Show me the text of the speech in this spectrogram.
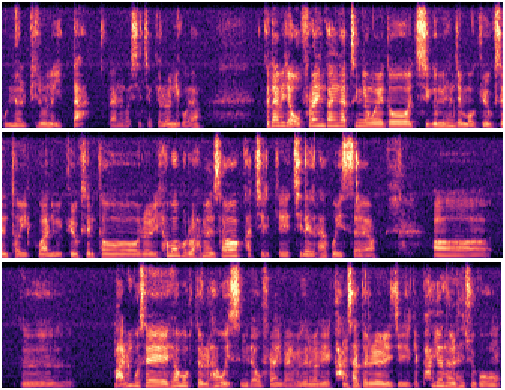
공유할 필요는 있다 라는 것이 제 결론이고요. 그 다음에 이제 오프라인 강의 같은 경우에도 지금 현재 뭐 교육센터 있고 아니면 교육센터를 협업으로 하면서 같이 이렇게 진행을 하고 있어요. 어, 그, 많은 곳에 협업들을 하고 있습니다. 오프라인 강의. 왜냐면 강사들을 이제 이렇게 파견을 해주고,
